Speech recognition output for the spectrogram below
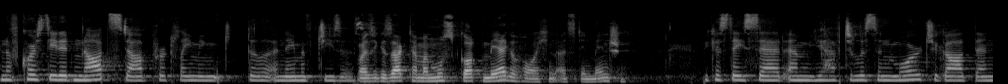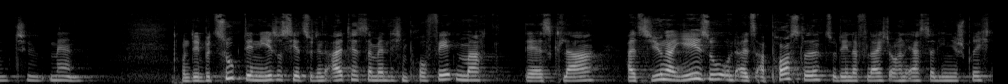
And of course, they did not stop proclaiming the name of Jesus weil sie gesagt haben, man muss Gott mehr gehorchen als den Menschen. because they said um, you have to listen more to God than to men. Und den Bezug, den Jesus hier zu den alttestamentlichen Propheten macht, der ist klar. Als Jünger Jesu und als Apostel, zu denen er vielleicht auch in erster Linie spricht,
